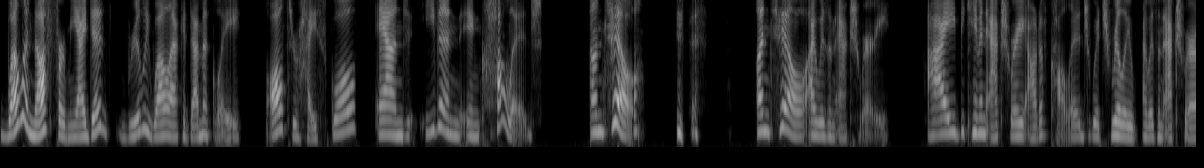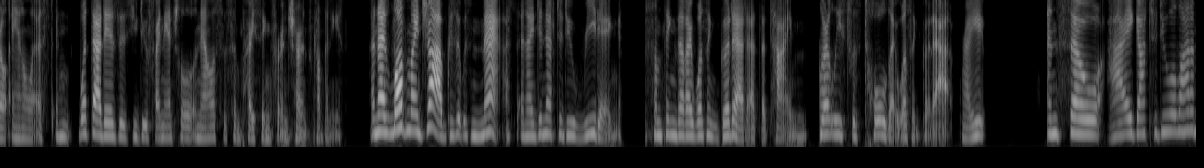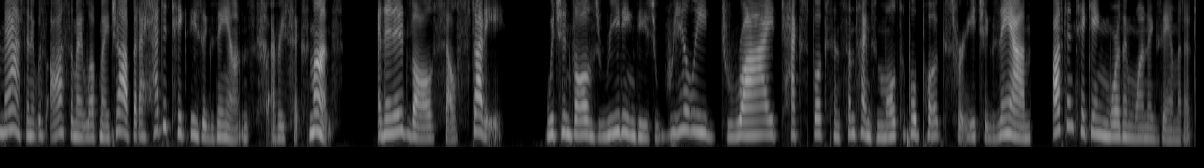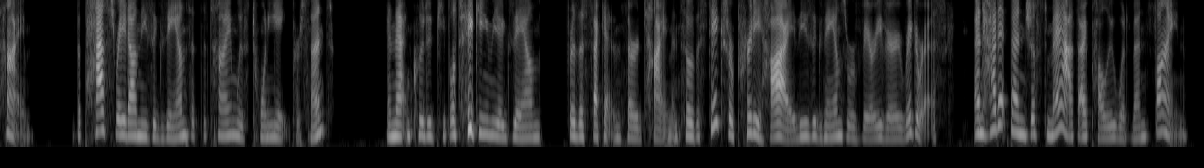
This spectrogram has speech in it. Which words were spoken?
well enough for me. I did really well academically all through high school and even in college until until I was an actuary. I became an actuary out of college, which really I was an actuarial analyst. And what that is, is you do financial analysis and pricing for insurance companies. And I loved my job because it was math and I didn't have to do reading, something that I wasn't good at at the time, or at least was told I wasn't good at, right? And so I got to do a lot of math and it was awesome. I loved my job, but I had to take these exams every six months and it involves self study which involves reading these really dry textbooks and sometimes multiple books for each exam, often taking more than one exam at a time. The pass rate on these exams at the time was 28%, and that included people taking the exam for the second and third time. And so the stakes were pretty high. These exams were very, very rigorous. And had it been just math, I probably would have been fine.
